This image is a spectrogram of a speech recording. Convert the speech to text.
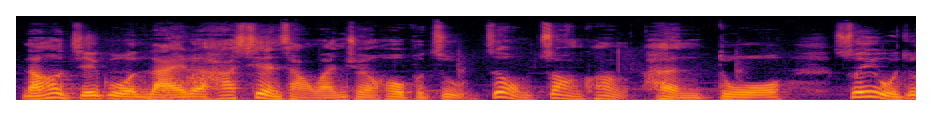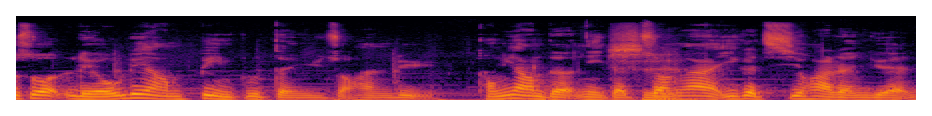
然后结果来了，他现场完全 hold 不住，这种状况很多，所以我就说流量并不等于转换率。同样的，你的专案一个企划人员，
